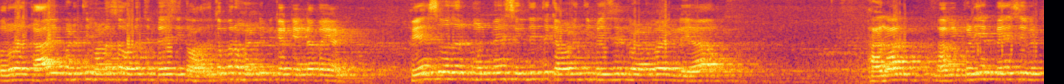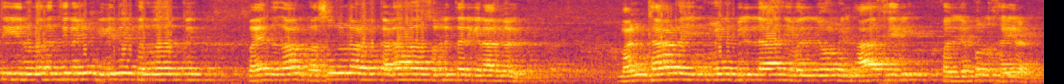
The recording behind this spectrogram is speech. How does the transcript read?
ஒருவரை காயப்படுத்தி மனசை உடைச்சி பேசிக்கோ அதுக்கப்புறம் மன்னிப்பு கேட்ட என்ன பயன்? பேசுவதற்கு முன்பே சிந்தித்து கவனித்து பேசியிருக்க வேண்டுமா இல்லையா? ஆனால் நாம் இப்படியே பேசிவிட்டு ஈருலகத்திலேயும் இழிவை பெறுவதற்கு பயந்துதான் ரசூலுல்லா நமக்கு அழகாக சொல்லித் தருகிறார்கள். மன் இம்மின் யுமினு பில்லாஹி வல் யௌமில் ஆஹிரி ஹைரன்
